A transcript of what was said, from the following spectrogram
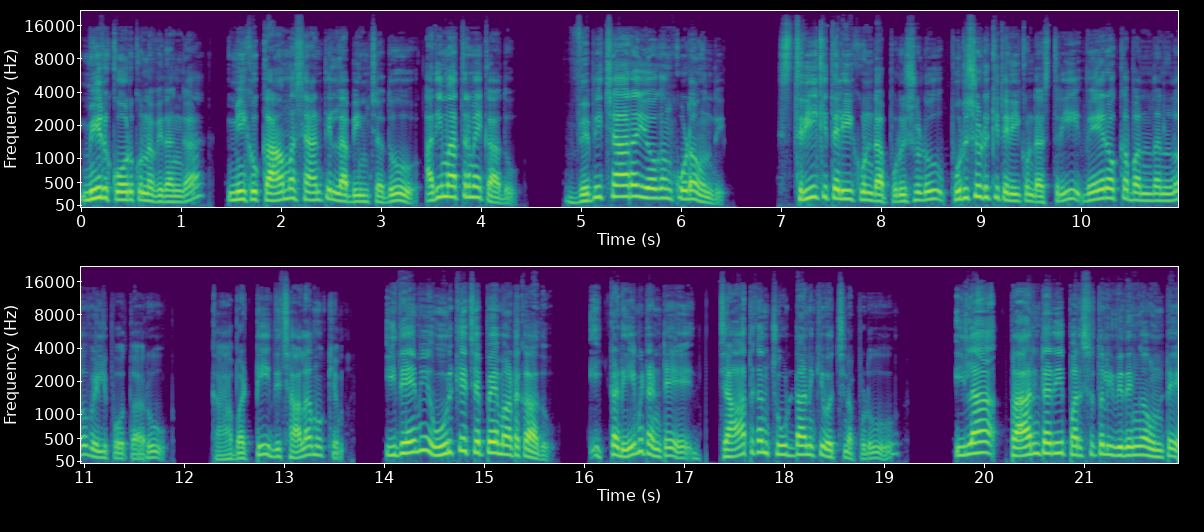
మీరు కోరుకున్న విధంగా మీకు కామశాంతి లభించదు. అది మాత్రమే కాదు. వ్యభిచార యోగం కూడా ఉంది స్త్రీకి తెలియకుండా పురుషుడు పురుషుడికి తెలియకుండా స్త్రీ వేరొక బంధంలో వెళ్ళిపోతారు కాబట్టి ఇది చాలా ముఖ్యం ఇదేమీ ఊరికే చెప్పే మాట కాదు ఇక్కడేమిటంటే జాతకం చూడ్డానికి వచ్చినప్పుడు ఇలా ప్లానిటరీ పరిస్థితులు ఈ విధంగా ఉంటే,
